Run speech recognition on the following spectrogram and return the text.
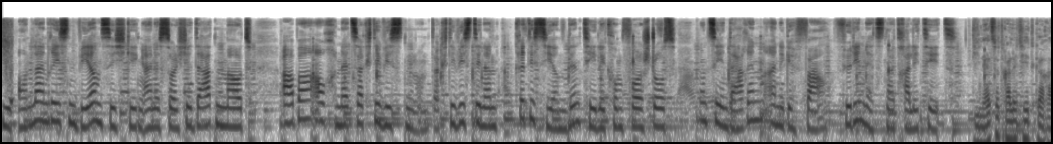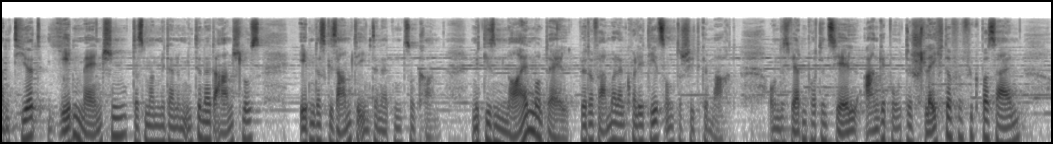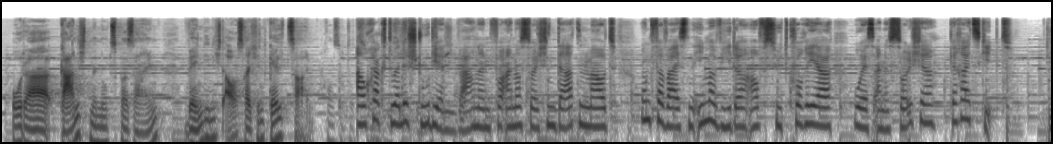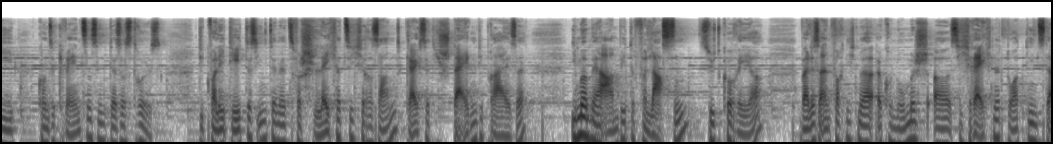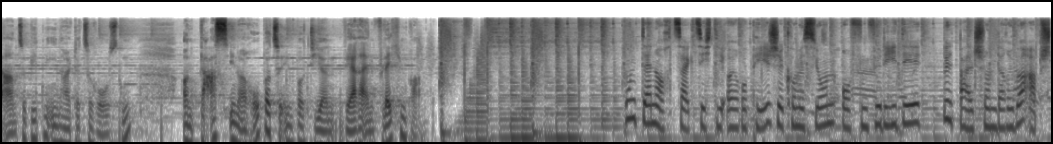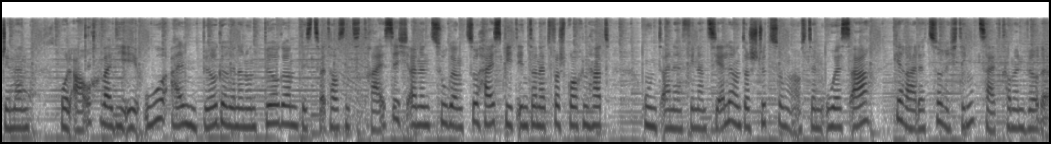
Die Online-Riesen wehren sich gegen eine solche Datenmaut, aber auch Netzaktivisten und Aktivistinnen kritisieren den Telekom-Vorstoß und sehen darin eine Gefahr für die Netzneutralität. Die Netzneutralität garantiert jedem Menschen, dass man mit einem Internetanschluss eben das gesamte Internet nutzen kann. Mit diesem neuen Modell wird auf einmal ein Qualitätsunterschied gemacht und es werden potenziell Angebote schlechter verfügbar sein oder gar nicht mehr nutzbar sein, wenn die nicht ausreichend Geld zahlen. Auch aktuelle Studien warnen vor einer solchen Datenmaut und verweisen immer wieder auf Südkorea, wo es eine solche bereits gibt. Die Konsequenzen sind desaströs. Die Qualität des Internets verschlechtert sich rasant, gleichzeitig steigen die Preise. Immer mehr Anbieter verlassen Südkorea, weil es einfach nicht mehr ökonomisch äh, sich rechnet, dort Dienste anzubieten, Inhalte zu hosten. Und das in Europa zu importieren, wäre ein Flächenbrand. Und dennoch zeigt sich die Europäische Kommission offen für die Idee, will bald schon darüber abstimmen. Wohl auch, weil die EU allen Bürgerinnen und Bürgern bis 2030 einen Zugang zu Highspeed-Internet versprochen hat und eine finanzielle Unterstützung aus den USA gerade zur richtigen Zeit kommen würde.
